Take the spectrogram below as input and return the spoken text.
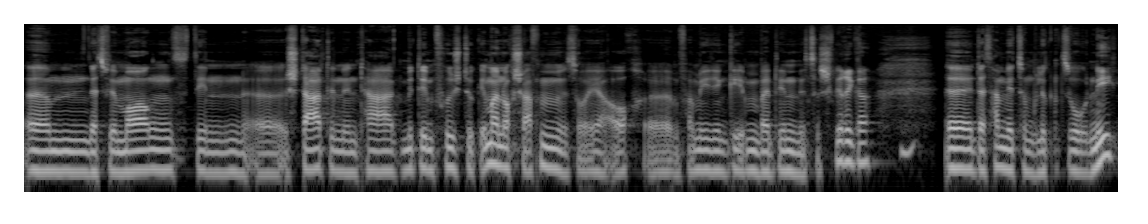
ähm, dass wir morgens den äh, Start in den Tag mit dem Frühstück immer noch schaffen. Es soll ja auch äh, Familien geben, bei denen ist das schwieriger. Mhm. Äh, das haben wir zum Glück so nicht.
